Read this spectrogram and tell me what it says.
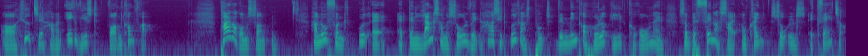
og hidtil har man ikke vidst, hvor den kom fra. Pakkerumsonden har nu fundet ud af, at den langsomme solvind har sit udgangspunkt ved mindre huller i coronaen, som befinder sig omkring solens ekvator.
